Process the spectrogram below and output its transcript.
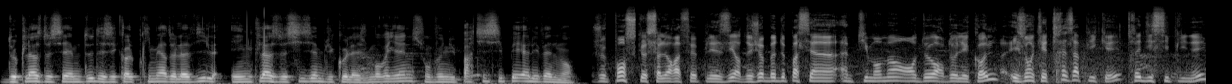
Deux classes de CM2 des écoles primaires de la ville et une classe de 6e du collège Maurienne sont venues participer à l'événement. Je pense que ça leur a fait plaisir déjà bah, de passer un, petit moment en dehors de l'école. Ils ont été très appliqués, très disciplinés,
